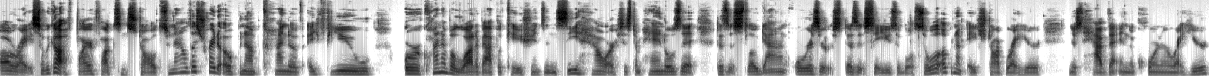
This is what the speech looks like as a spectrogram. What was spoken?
Alright, so we got Firefox installed, so now let's try to open up kind of a few or kind of a lot of applications and see how our system handles it. Does it slow down or is it, does it stay usable? So we'll open up HTOP right here and just have that in the corner right here.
